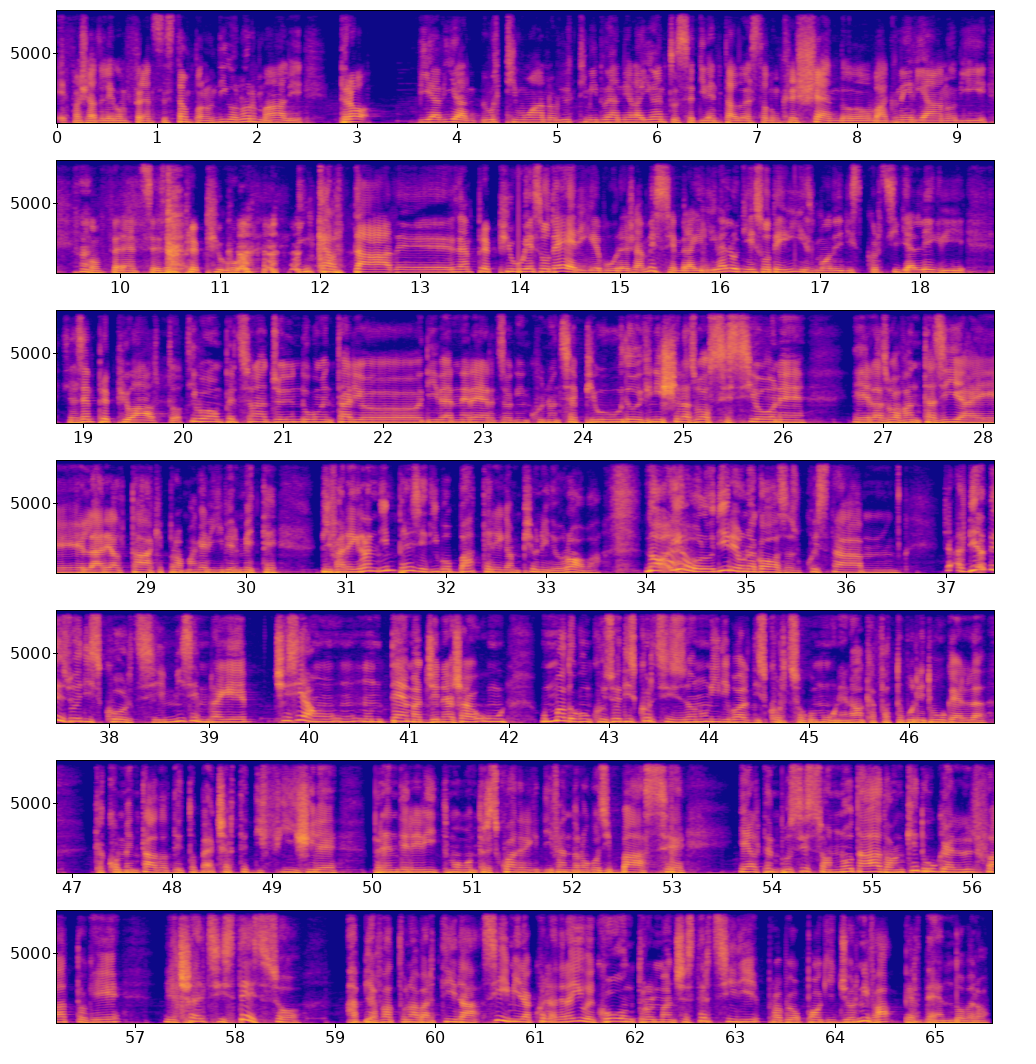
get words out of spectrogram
e faceva delle conferenze stampa, non dico normali, però via via l'ultimo anno, gli ultimi due anni alla Juventus è diventato, è stato un crescendo wagneriano di conferenze sempre più incartate, sempre più esoteriche pure. Cioè a me sembra che il livello di esoterismo dei discorsi di Allegri sia sempre più alto. Tipo un personaggio di un documentario di Werner Herzog in cui non sai più dove finisce la sua ossessione e la sua fantasia e, e la realtà che però magari gli permette di fare grandi imprese tipo battere i campioni d'Europa. No, io volevo dire una cosa su questa... mh, cioè, al di là dei suoi discorsi, mi sembra che ci sia un, un- un tema generale, cioè un, un modo con cui i suoi discorsi si sono uniti poi al discorso comune, no? che ha fatto pure Tuchel, che ha commentato, ha detto, beh certo è difficile prendere ritmo con tre squadre che difendono così basse e al tempo stesso ha notato anche Tuchel il fatto che il Chelsea stesso abbia fatto una partita simile a quella della Juve contro il Manchester City proprio pochi giorni fa, perdendo però.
